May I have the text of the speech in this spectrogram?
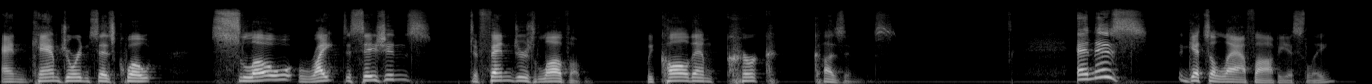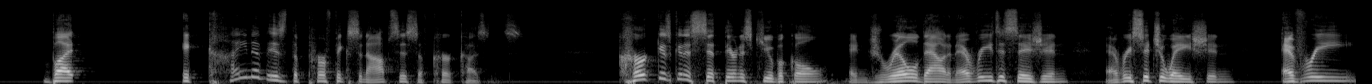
And Cam Jordan says, quote, slow right decisions, defenders love them. We call them Kirk Cousins. And this gets a laugh, obviously, but it kind of is the perfect synopsis of Kirk Cousins. Kirk is going to sit there in his cubicle and drill down in every decision, every situation, every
